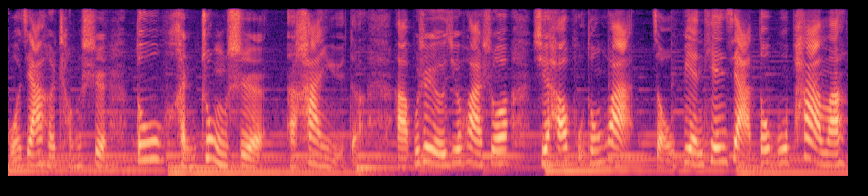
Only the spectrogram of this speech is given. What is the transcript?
国家和城市都很重视汉语的啊。不是有一句话说“学好普通话，走遍天下都不怕”吗？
